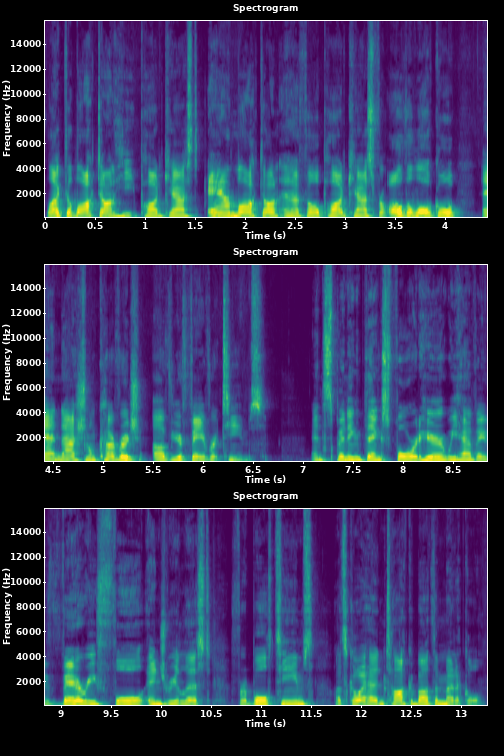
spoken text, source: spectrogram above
like the Locked On Heat podcast and Locked On NFL podcast for all the local and national coverage of your favorite teams. And spinning things forward here, we have a very full injury list for both teams. Let's go ahead and talk about the medical.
